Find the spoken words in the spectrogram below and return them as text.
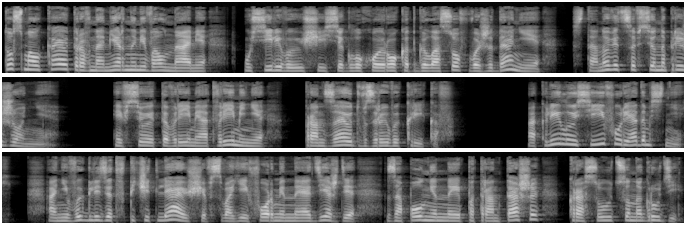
то смолкают равномерными волнами, усиливающийся глухой рокот голосов в ожидании становится все напряженнее. И все это время от времени пронзают взрывы криков. Аклилу и Сиифу рядом с ней. Они выглядят впечатляюще в своей форменной одежде, заполненные патронташи красуются на груди.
